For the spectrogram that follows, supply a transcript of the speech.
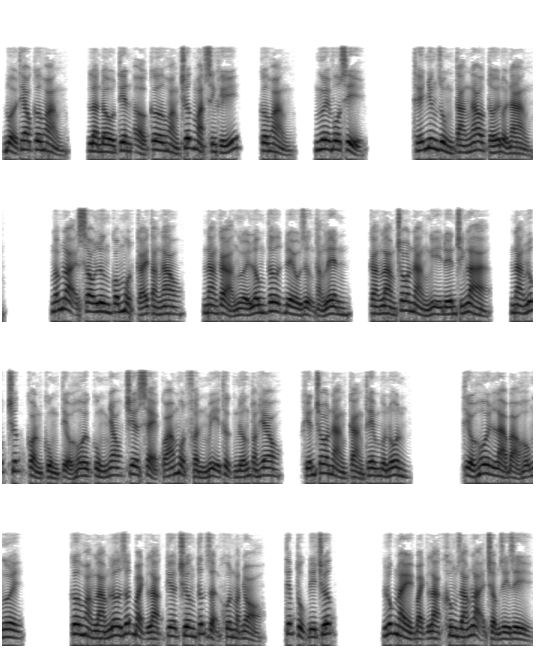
đuổi theo cơ hoàng, lần đầu tiên ở cơ hoàng trước mặt sinh khí, cơ hoàng, ngươi vô sỉ. Thế nhưng dùng tàng ngao tới đuổi nàng. Ngắm lại sau lưng có một cái tàng ngao, nàng cả người lông tơ đều dựng thẳng lên, càng làm cho nàng nghĩ đến chính là, nàng lúc trước còn cùng tiểu hôi cùng nhau chia sẻ quá một phần mỹ thực nướng toàn heo, khiến cho nàng càng thêm buồn ôn. Tiểu hôi là bảo hộ ngươi. Cơ hoàng làm lơ rất bạch lạc kia trương tức giận khuôn mặt nhỏ, tiếp tục đi trước. Lúc này bạch lạc không dám lại chậm gì gì,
